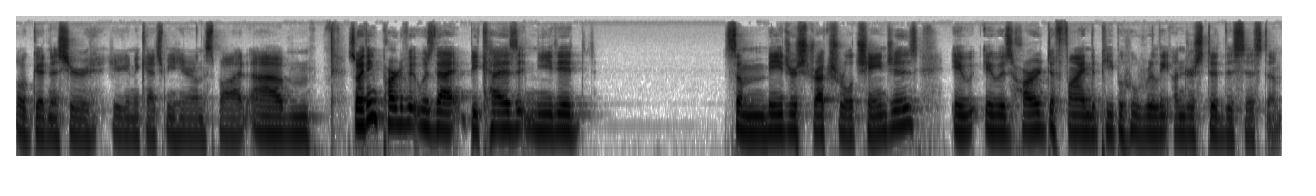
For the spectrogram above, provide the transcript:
Oh goodness, you're you're gonna catch me here on the spot. Um, so I think part of it was that because it needed some major structural changes, it it was hard to find the people who really understood the system.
